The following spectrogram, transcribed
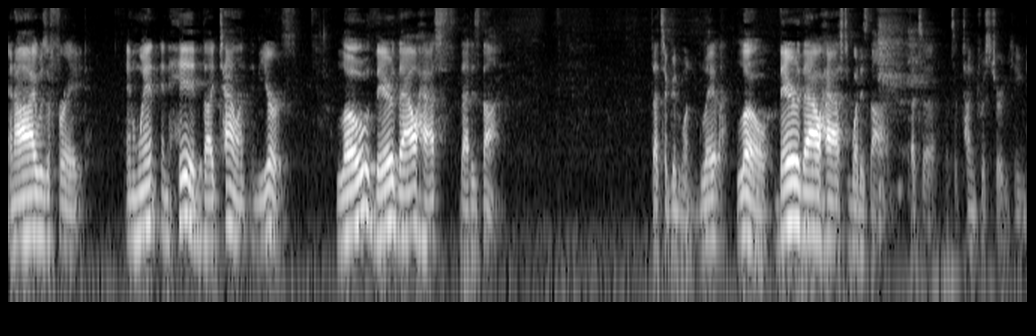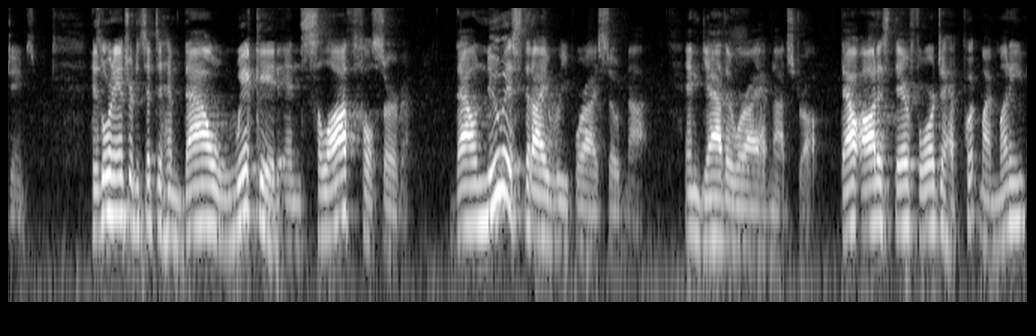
And I was afraid, and went and hid thy talent in the earth. Lo, there thou hast that is thine. That's a good one. Lo, there thou hast what is thine. That's a that's a tongue twister in King James. His Lord answered and said to him, Thou wicked and slothful servant, thou knewest that I reap where I sowed not, and gather where I have not straw. Thou oughtest therefore to have put my money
